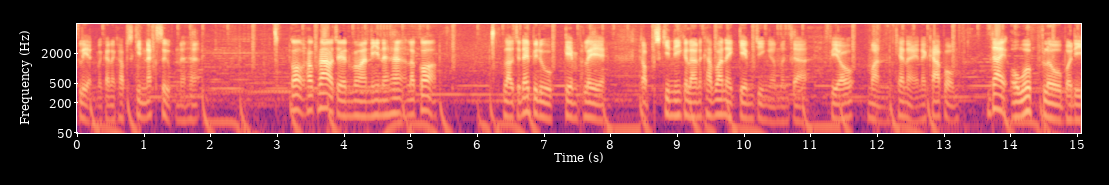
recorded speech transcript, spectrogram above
เปลี่ยนเหมือนกันนะครับ สกินนักสืบนะฮะ ก็คร่าวๆเจอประมาณนี้นะฮะ แล้วก็เราจะได้ไปดูเกมเพลย์กับสกินนี้กันแล้วนะครับ ว่าในเกมจริงอะมันจะเฟี้ยวมันแค่ไหนนะครับผมได้ Overflow พอดี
